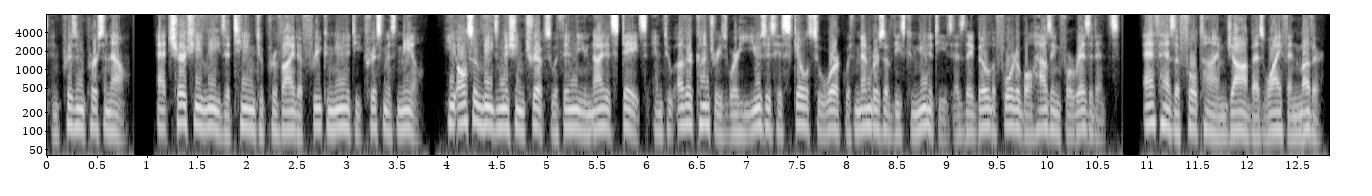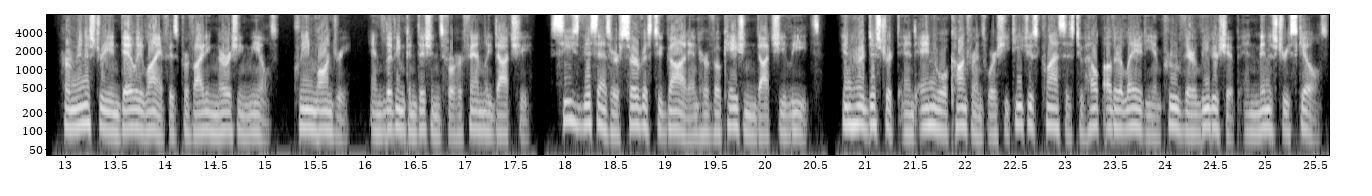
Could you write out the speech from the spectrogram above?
and prison personnel. At church he leads a team to provide a free community Christmas meal. He also leads mission trips within the United States and to other countries where he uses his skills to work with members of these communities as they build affordable housing for residents. F has a full-time job as wife and mother. Her ministry in daily life is providing nourishing meals, clean laundry, and living conditions for her family. She sees this as her service to God and her vocation. She leads in her district and annual conference where she teaches classes to help other laity improve their leadership and ministry skills.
